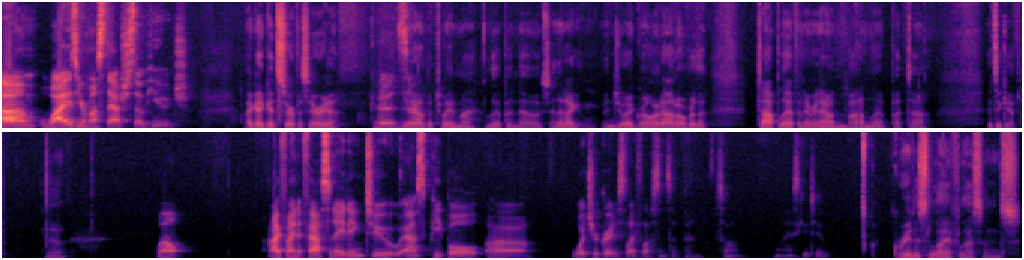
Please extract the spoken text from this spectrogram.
Um, why is your mustache so huge? I got good surface area, Good you sir. know, between my lip and nose, and then I enjoy growing it out over the top lip and every now and then the bottom lip. But uh, it's a gift. Yeah. Well, I find it fascinating to ask people uh, what your greatest life lessons have been. So I'm gonna ask you too. Greatest life lessons.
